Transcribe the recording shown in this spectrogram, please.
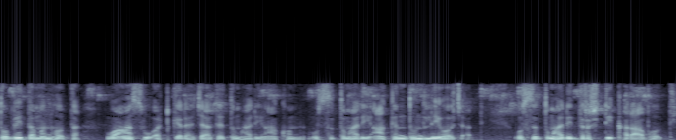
तो भी दमन होता। वो आँसू अटके रह जाते तुम्हारी आँखों में, उससे तुम्हारी आँखें धुंधली हो जाती, उससे तुम्हारी दृष्टि खराब होती,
